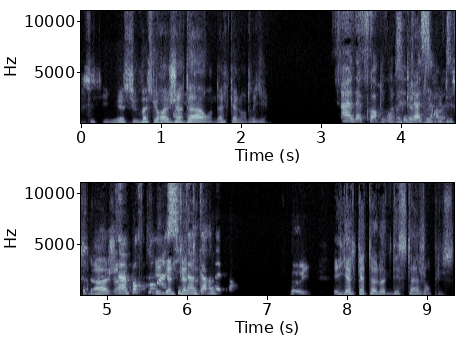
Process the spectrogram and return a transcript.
si, on va sur agenda, on a le calendrier. Ah d'accord, c'est déjà ça. C'est important un site internet. Hein. Oui, oui. Et il y a le catalogue des stages en plus.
